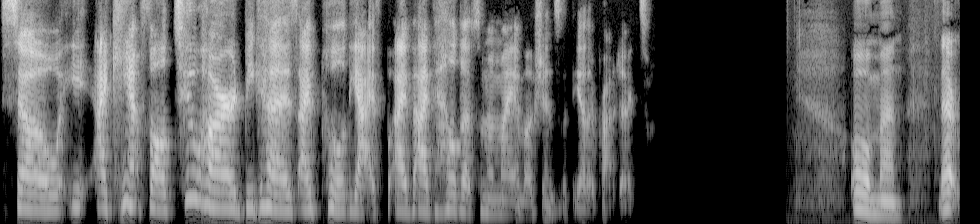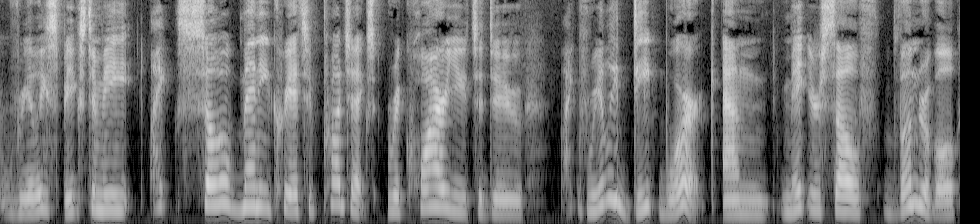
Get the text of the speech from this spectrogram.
So i can't fall too hard because i've pulled yeah i've i've, I've held up some of my emotions with the other project. Oh man, that really speaks to me. Like so many creative projects require you to do like really deep work and make yourself vulnerable,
